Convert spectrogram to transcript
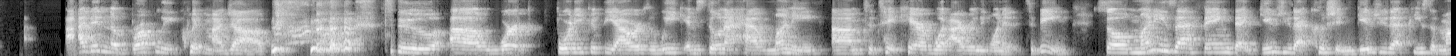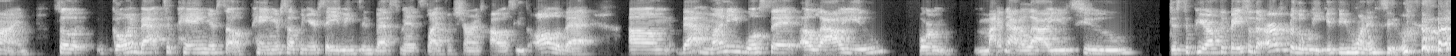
I didn't abruptly quit my job to uh, work 40, 50 hours a week and still not have money um, to take care of what I really wanted it to be. So, money is that thing that gives you that cushion, gives you that peace of mind. So, going back to paying yourself, paying yourself in your savings, investments, life insurance policies, all of that, um, that money will say allow you or might not allow you to disappear off the face of the earth for the week if you wanted to.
